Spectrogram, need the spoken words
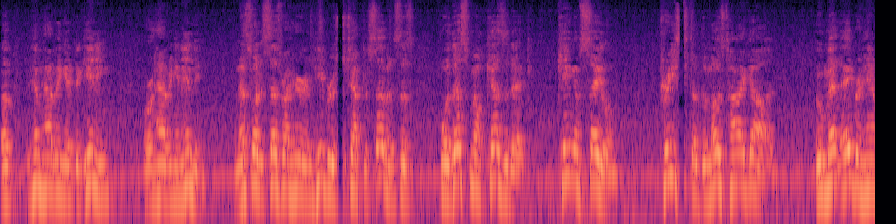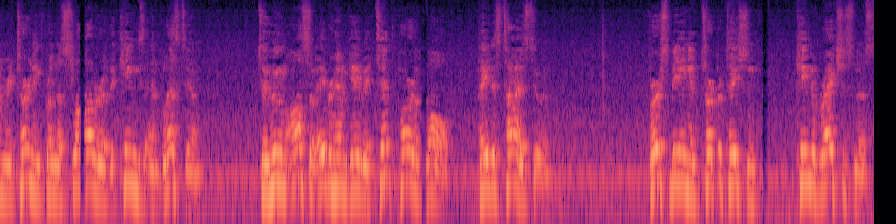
of him having a beginning or having an ending. And that's what it says right here in Hebrews chapter 7. It says, For this Melchizedek, king of Salem, priest of the Most High God, who met Abraham returning from the slaughter of the kings and blessed him, to whom also Abraham gave a tenth part of all, paid his tithes to him. First being interpretation, king of righteousness,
